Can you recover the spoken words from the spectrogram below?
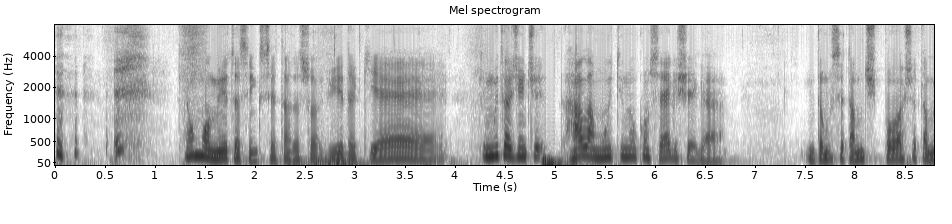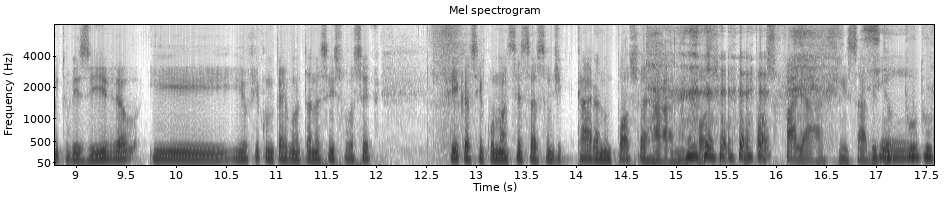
É um momento assim que você está da sua vida que é que muita gente rala muito e não consegue chegar. Então você está muito exposta, está muito visível e, e eu fico me perguntando assim se você fica assim com uma sensação de cara não posso errar, não posso, não posso falhar, assim, sabe? Sim. Deu tudo,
